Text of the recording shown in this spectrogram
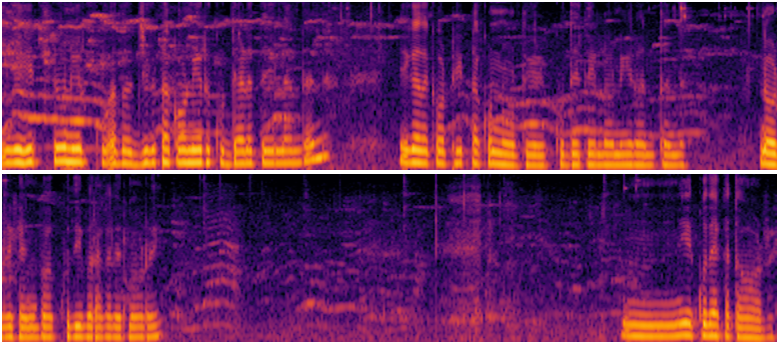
ಈಗ ಹಿಟ್ಟು ನೀರು ಅದು ಜಿಗಟ್ ಹಾಕೊಂಡು ನೀರು ಕುದ್ದಾಡತ್ತೆ ಇಲ್ಲ ಅಂತಂದು ಈಗ ಅದಕ್ಕೆ ಒಟ್ಟು ಹಿಟ್ಟು ಹಾಕೊಂಡು ನೋಡ್ತೀವಿ ರೀ, ಕುದ್ದೈತೆ ಇಲ್ಲೋ ನೀರು ಅಂತಂದು ನೋಡ್ರಿ ಹೆಂಗೆ ಬ ಕುದಿ ಬರಾಕತ್ತೈತೆ ನೋಡ್ರಿ. ನೀರು ಕುದಿಯಾಕತ್ತಾವ ನೋಡ್ರಿ.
